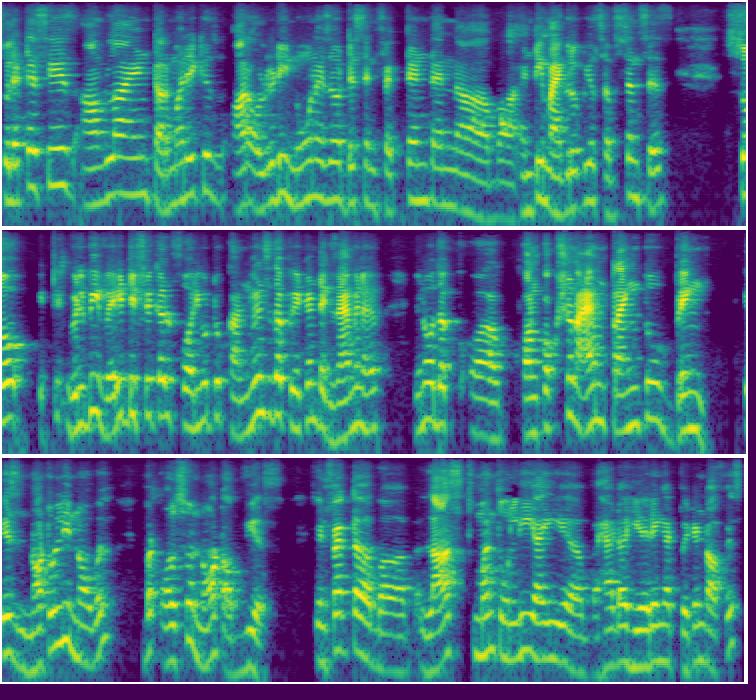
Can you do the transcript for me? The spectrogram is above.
So let us say amla and turmeric is are already known as a disinfectant and uh, antimicrobial substances so it will be very difficult for you to convince the patent examiner you know the uh, concoction i am trying to bring is not only novel but also not obvious. So in fact uh, uh, last month only i uh, had a hearing at patent office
